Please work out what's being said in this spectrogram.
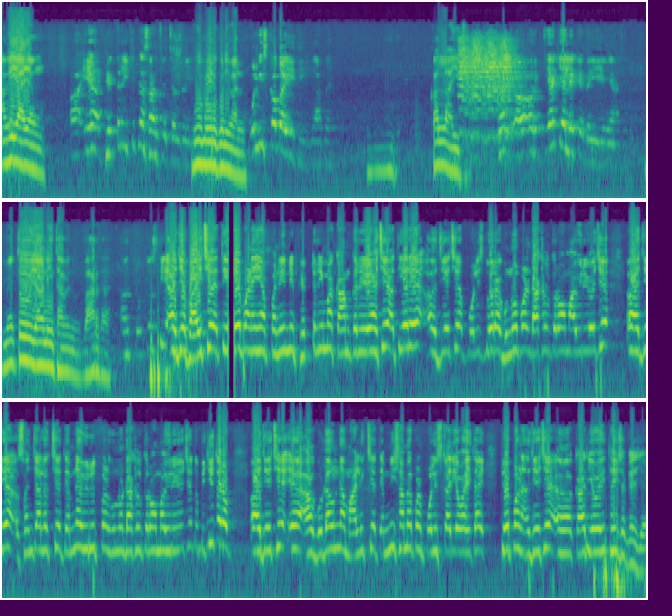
अभी आया हूँ अ, ये फैक्ट्री कितने साल से चल रही है वो मेरे को नहीं मालूम पुलिस कब आई थी यहाँ पे कल आई थी कल, अ, और क्या क्या लेके गई है यहाँ से मैं तो यहाँ नहीं था मैं तो बाहर था અ, ચોક્કસથી આ જે ભાઈ છે તે પણ અહીંયા પનીરની ફેક્ટરીમાં કામ કરી રહ્યા છે અત્યારે અ, જે છે પોલીસ દ્વારા ગુનો પણ દાખલ કરવામાં આવી રહ્યો છે અ, જે સંચાલક છે તેમના વિરુદ્ધ પણ ગુનો દાખલ કરવામાં આવી રહ્યો છે તો બીજી તરફ અ, જે છે એ આ ગોડાઉનના માલિક છે તેમની સામે પણ પોલીસ કાર્યવાહી થાય તે પણ જે છે અ, કાર્યવાહી થઈ શકે છે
